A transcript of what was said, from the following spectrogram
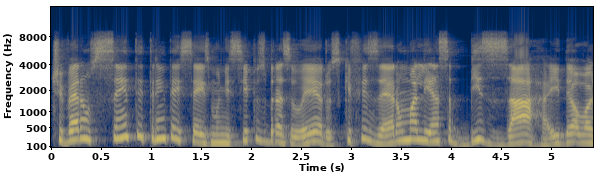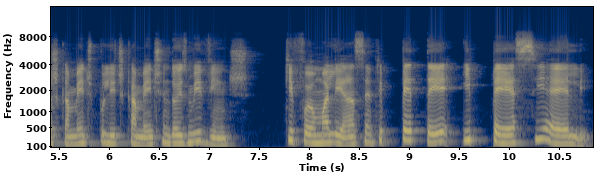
Tiveram 136 municípios brasileiros que fizeram uma aliança bizarra ideologicamente e politicamente em 2020, que foi uma aliança entre PT e PSL.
